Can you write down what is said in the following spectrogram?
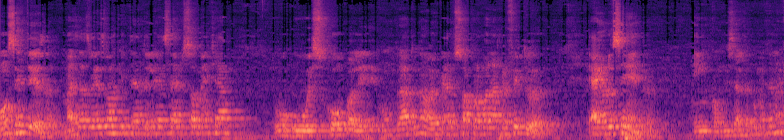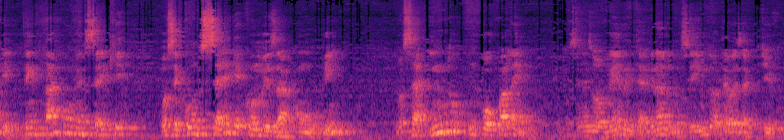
com certeza. Mas às vezes o arquiteto ele recebe somente a, o, o escopo ali de contrato, não, eu quero só aprovar na prefeitura. E aí você entra? Em, como você está comentando aqui, tentar convencer que você consegue economizar com o BIM, você indo um pouco além. Você resolvendo, integrando, você indo até o executivo.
